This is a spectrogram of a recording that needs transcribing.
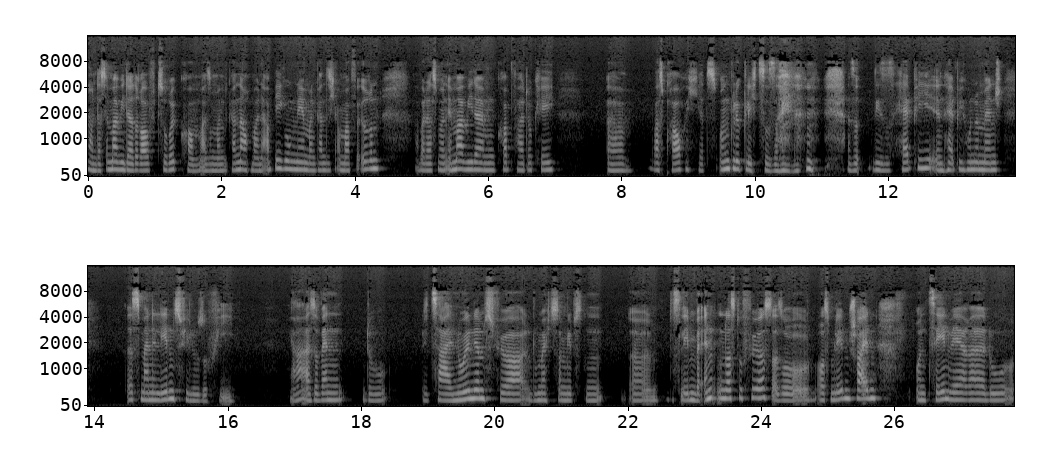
und das immer wieder drauf zurückkommen. Also man kann auch mal eine Abbiegung nehmen, man kann sich auch mal verirren, aber dass man immer wieder im Kopf hat, okay, äh, was brauche ich jetzt, um glücklich zu sein? also dieses Happy in Happy Hundemensch ist meine Lebensphilosophie. Ja, also wenn du die Zahl 0 nimmst für, du möchtest am liebsten äh, das Leben beenden, das du führst, also aus dem Leben scheiden. Und 10 wäre, du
